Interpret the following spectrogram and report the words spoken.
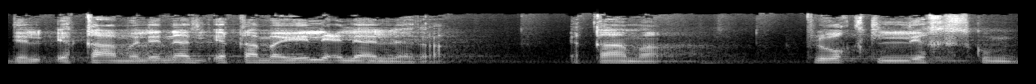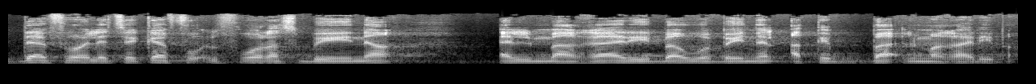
ديال الإقامة لأن هذه الإقامة هي اللي عليها الهضره إقامة في الوقت اللي خصكم تدافعوا على تكافؤ الفرص بين المغاربة وبين الأطباء المغاربة.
